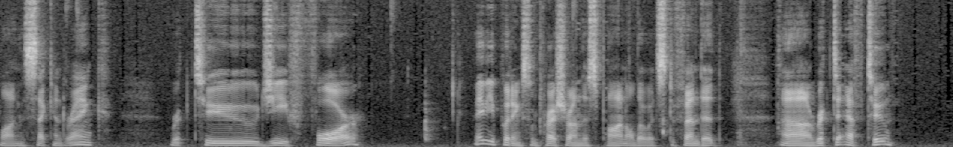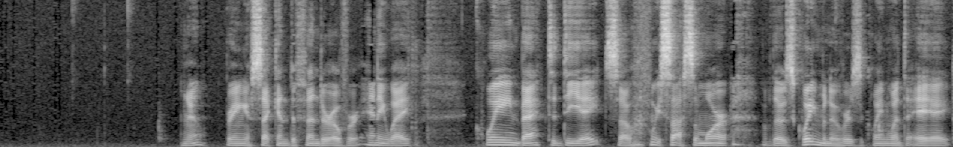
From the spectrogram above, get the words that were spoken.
along the second rank. Rook to g4, maybe putting some pressure on this pawn, although it's defended. Uh, rook to f2, yeah, bringing a second defender over anyway. Queen back to d8, so we saw some more of those queen maneuvers. The queen went to a8,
